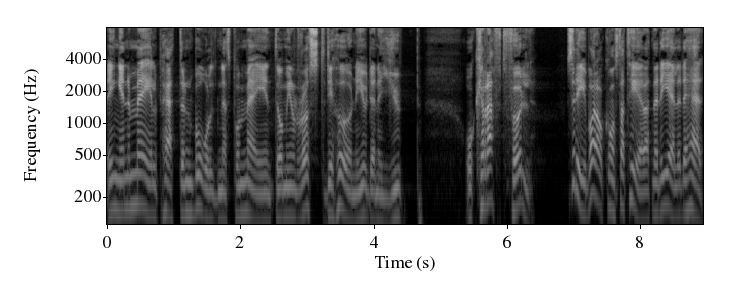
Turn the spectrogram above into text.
Ingen male pattern baldness på mig inte och min röst, det hör ni ju, den är djup och kraftfull. Så det är ju bara att konstatera att när det gäller det här,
